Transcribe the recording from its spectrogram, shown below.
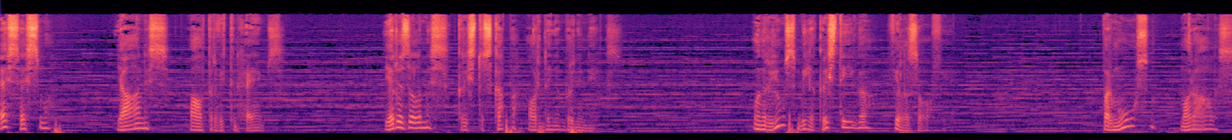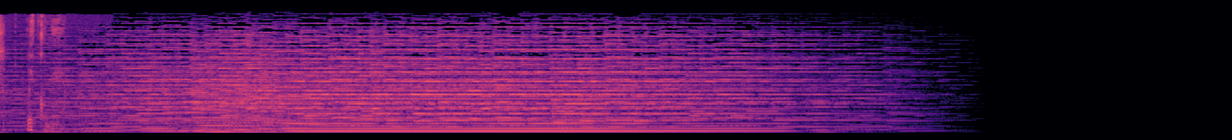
Es esmu Jānis Valtra Vitsenheims, Jeruzalemes Kristus kapa ordeņa bruņinieks. Un ar jums bija kristīgā filozofija par mūsu morāles likumiem.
